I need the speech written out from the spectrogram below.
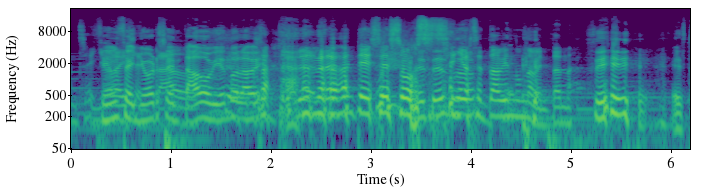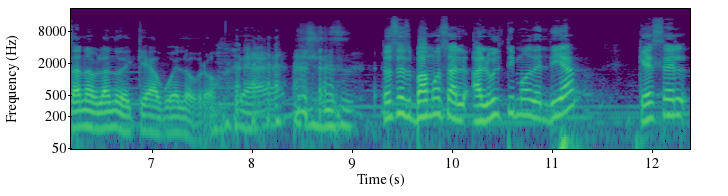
Un señor, Sí, un ahí señor sentado, viendo la O sea, ventana. Realmente es eso, Es un eso. señor sentado viendo una ventana. Sí. Están hablando de qué abuelo, bro. Entonces vamos al, al último del día, que es el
